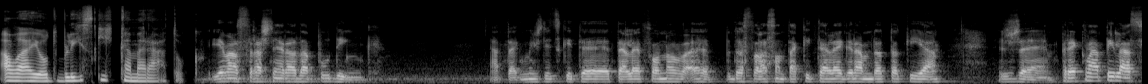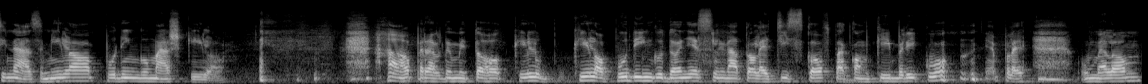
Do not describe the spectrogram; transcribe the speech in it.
ale aj od blízkych kamarátok. Ja mám strašne rada puding. A tak mi vždycky te telefonov, dostala som taký telegram do Tokia, že prekvapila si nás Milo, pudingu máš kilo. A opravdu mi toho kilo, kilo pudingu donesli na to letisko v takom kybliku, umelom.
